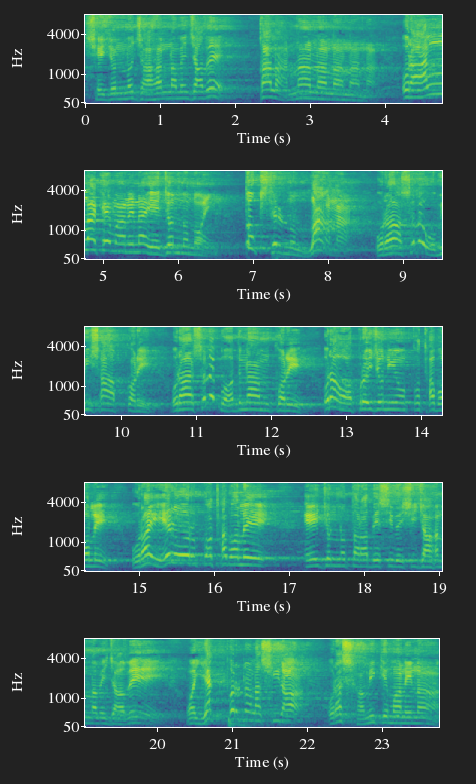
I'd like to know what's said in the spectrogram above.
সেই জন্য জাহান নামে যাবে? কালা, না না না না না, ওরা আল্লাহকে মানে না, এজন্য নয়। তুকসের না ওরা আসলে অভিশাপ করে, ওরা আসলে বদনাম করে, ওরা অপ্রয়োজনীয় কথা বলে, ওরা এর ওর কথা বলে। এই জন্য তারা বেশি বেশি জাহান নামে যাবে। ও একফরনালা শিরা ওরা স্বামীকে মানে না।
